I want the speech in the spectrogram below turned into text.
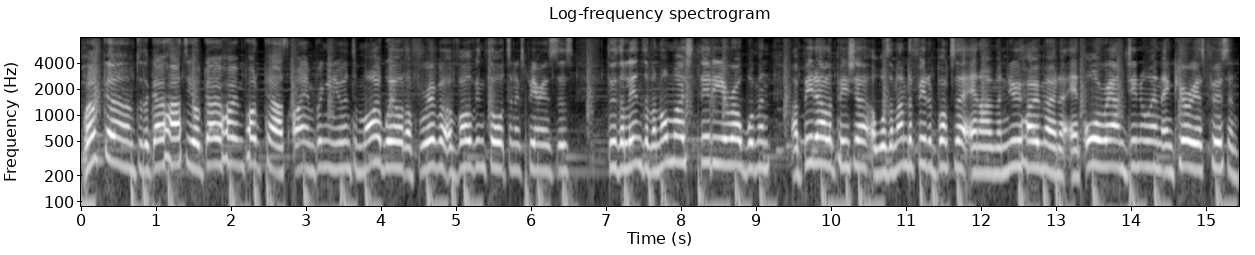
Welcome to the Go Hearty or Go Home podcast. I am bringing you into my world of forever evolving thoughts and experiences through the lens of an almost 30 year old woman. I beat alopecia, I was an undefeated boxer, and I'm a new homeowner, an all round genuine and curious person.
